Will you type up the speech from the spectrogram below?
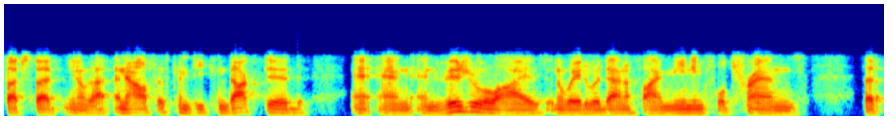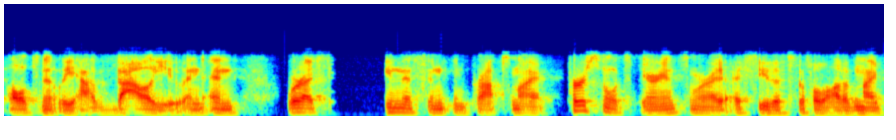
such that you know that analysis can be conducted and, and, and visualized in a way to identify meaningful trends that ultimately have value. And, and where I've seen this in, in perhaps my personal experience, and where I, I see this with a lot of my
